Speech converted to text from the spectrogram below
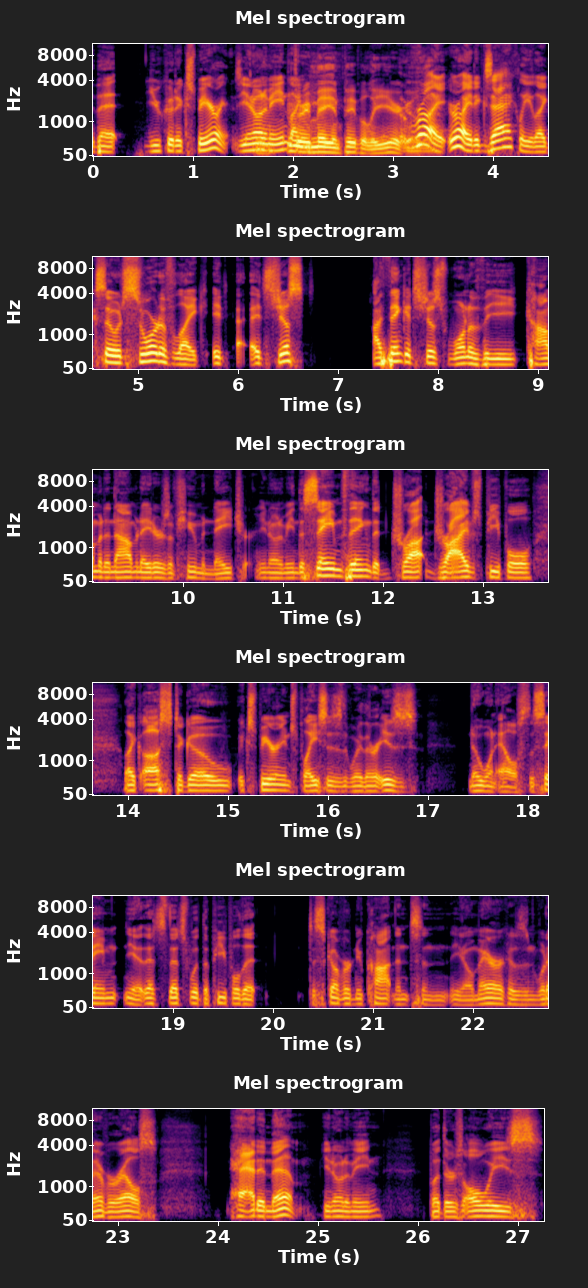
that you could experience. You know what I mean? like Three million people a year. Uh, right, right, exactly. Like so it's sort of like it it's just I think it's just one of the common denominators of human nature. You know what I mean? The same thing that dri- drives people like us to go experience places where there is no one else. The same, you know, that's that's what the people that discovered new continents and, you know, Americas and whatever else had in them. You know what I mean? But there's always,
